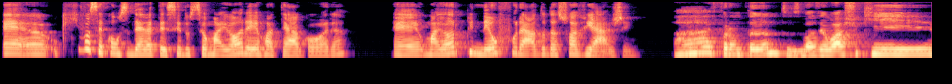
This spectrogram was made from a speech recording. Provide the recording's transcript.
É, o que você considera ter sido o seu maior erro até agora é, o maior pneu furado da sua viagem? Ai, foram tantos, mas eu acho que.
